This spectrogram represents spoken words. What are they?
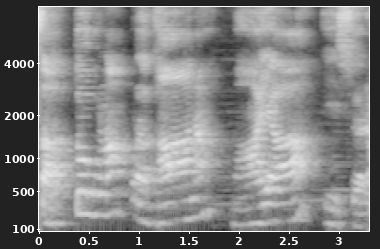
സത്വഗുണ പ്രധാന മായാ ഈശ്വര.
